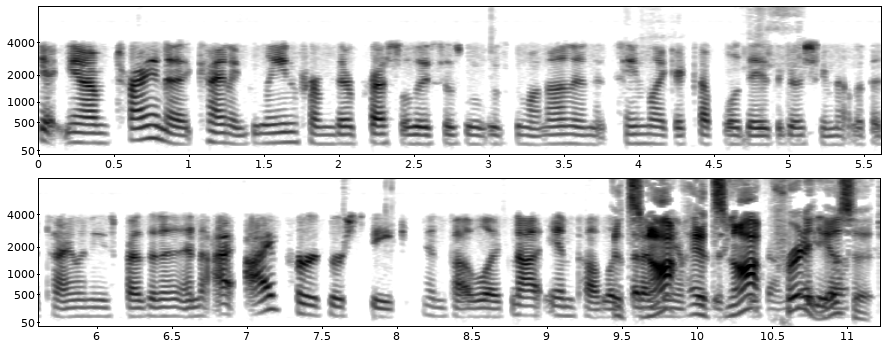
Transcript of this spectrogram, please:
get you know I'm trying to kind of glean from their press releases what was going on, and it seemed like a couple of days ago she met with the Taiwanese president, and I I've heard her speak in public, not in public. It's not. It's not pretty, is it?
